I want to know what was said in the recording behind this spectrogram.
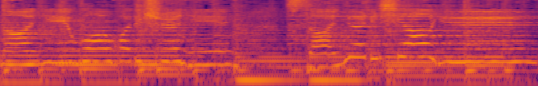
难以忘怀的是你，三月的小雨，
